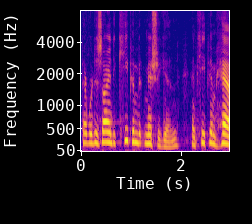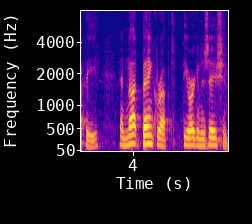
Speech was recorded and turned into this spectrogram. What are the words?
that were designed to keep him at Michigan and keep him happy and not bankrupt the organization.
